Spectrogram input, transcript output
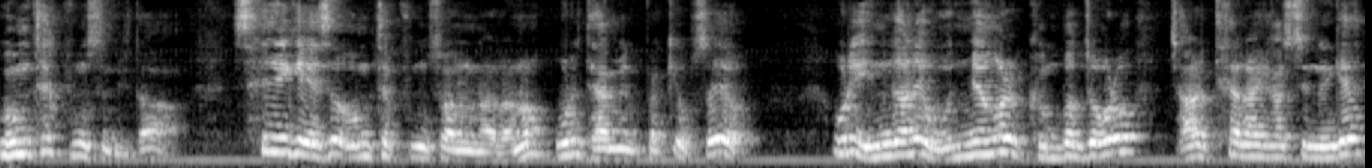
음택풍수입니다. 세계에서 음택풍수하는 나라는 우리 대한민국밖에 없어요. 우리 인간의 운명을 근본적으로 잘 태어나게 할 수 있는 게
